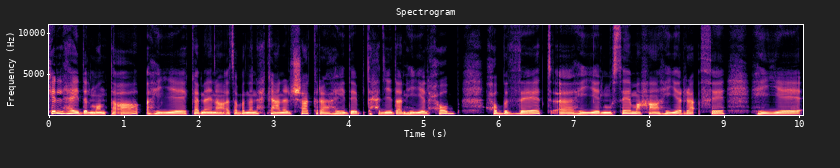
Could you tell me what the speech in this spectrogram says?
كل هيدي المنطقة هي هي كمان إذا بدنا نحكي عن الشاكرا هيدي تحديدا هي الحب حب الذات آه، هي المسامحة هي الرأفة هي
